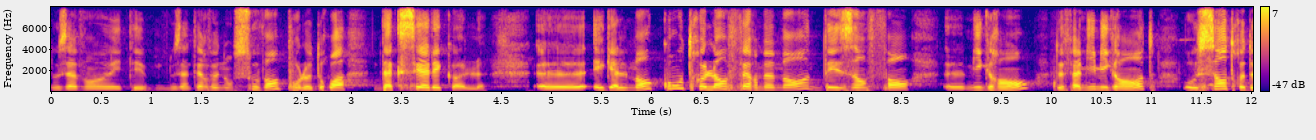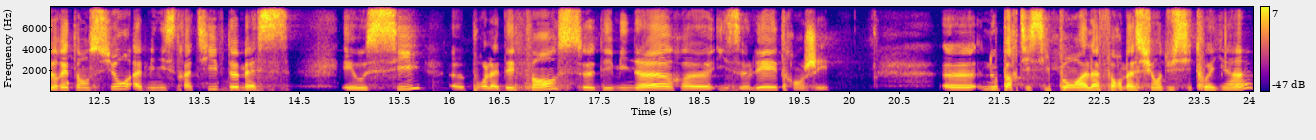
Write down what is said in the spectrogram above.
Nous intervenons souvent pour le droit d'accès à l'école. également contre l'enfermement des enfants migrants, de familles migrantes, au centre de rétention administrative de Metz. Et aussi euh, pour la défense des mineurs euh, isolés étrangers. Euh, nous participons à la formation du citoyen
